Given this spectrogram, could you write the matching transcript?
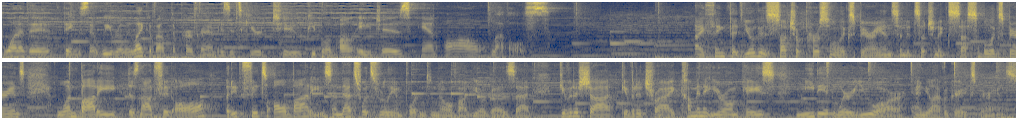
One of the things that we really like about the program is it's geared to people of all ages and all levels. I think that yoga is such a personal experience and it's such an accessible experience. One body does not fit all, but it fits all bodies. And that's what's really important to know about yoga is that give it a shot, give it a try, come in at your own pace, meet it where you are, and you'll have a great experience.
